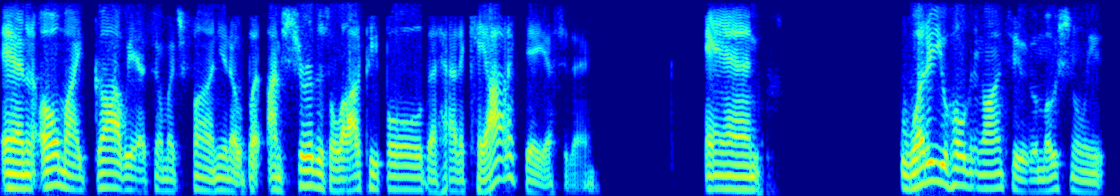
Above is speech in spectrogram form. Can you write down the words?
And oh my God, we had so much fun, you know, but I'm sure there's a lot of people that had a chaotic day yesterday. And what are you holding on to emotionally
